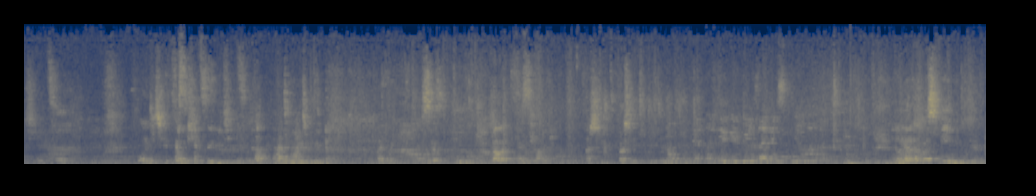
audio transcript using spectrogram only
учиться. Ой, учиться. и учиться. Да, давайте мальчик. Давай. Спасибо. Пошли, пошли. Нет, а вас не будет.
